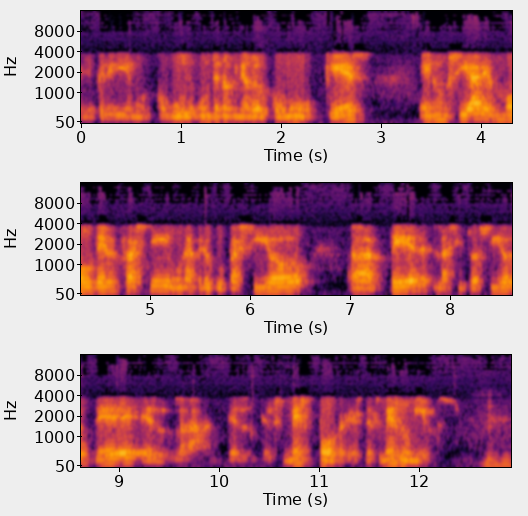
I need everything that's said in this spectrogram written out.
jo que diríem, un, comú, un denominador comú, que és enunciar amb molt d'èmfasi una preocupació eh, per la situació de el, la, del, dels més pobres, dels més humils. Uh -huh.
